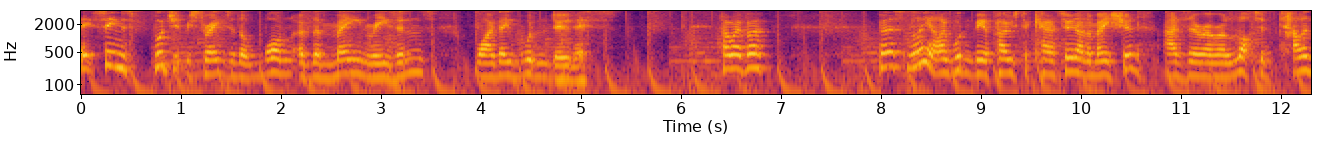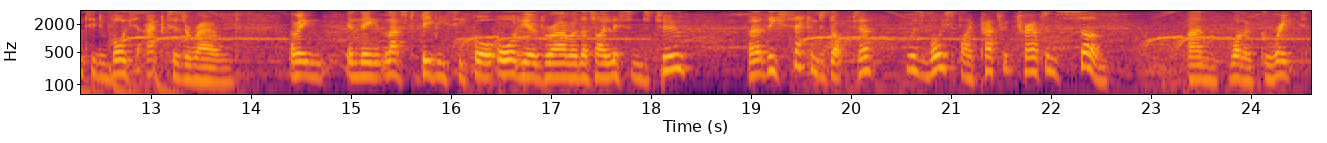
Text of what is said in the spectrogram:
It seems budget restraints are the one of the main reasons why they wouldn't do this. However, personally, I wouldn't be opposed to cartoon animation, as there are a lot of talented voice actors around. I mean, in the last BBC Four audio drama that I listened to, uh, the second Doctor was voiced by Patrick Troughton's son, and what a great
